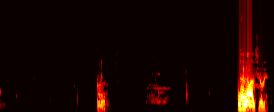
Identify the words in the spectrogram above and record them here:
হলো ধন্যবাদ সবাই।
